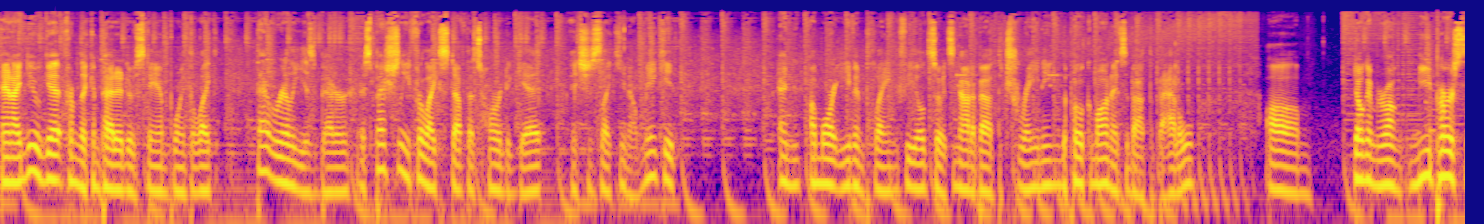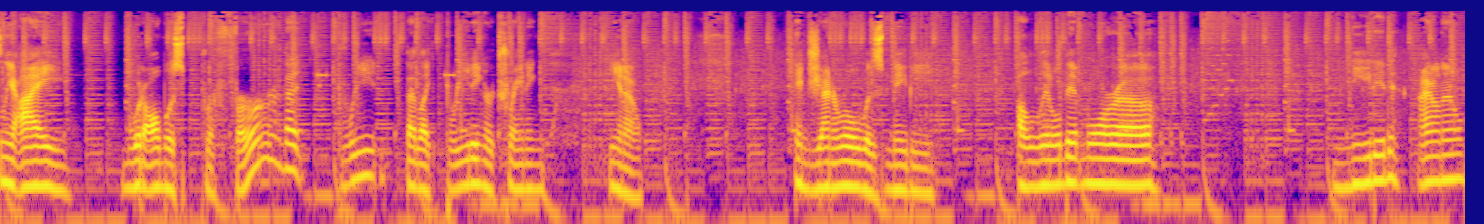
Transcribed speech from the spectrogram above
And I do get from the competitive standpoint that like that really is better, especially for like stuff that's hard to get. It's just like, you know, make it and a more even playing field so it's not about the training the Pokemon, it's about the battle. Um don't get me wrong, me personally I would almost prefer that breed that like breeding or training, you know, in general was maybe a little bit more uh needed, I don't know,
